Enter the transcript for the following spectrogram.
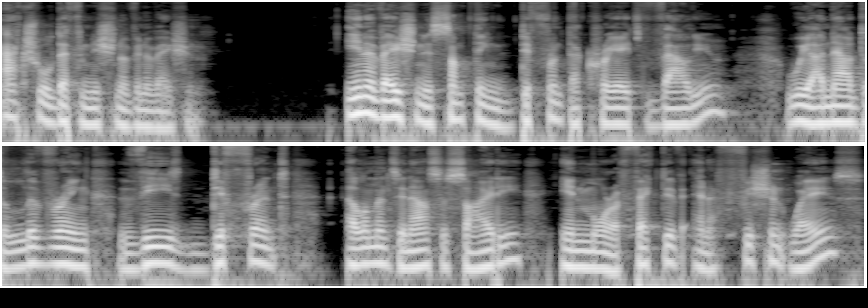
actual definition of innovation. Innovation is something different that creates value we are now delivering these different elements in our society in more effective and efficient ways.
